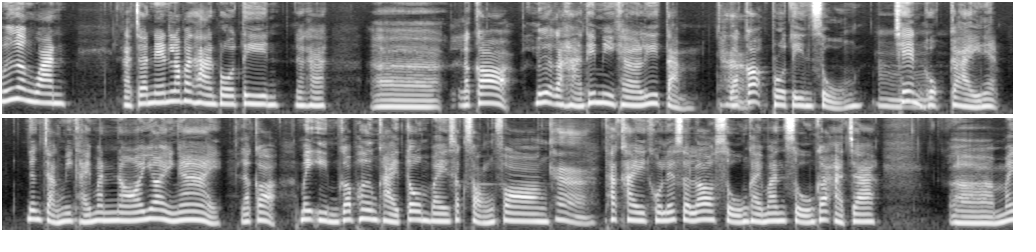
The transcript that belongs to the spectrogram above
มื้อกลางวัน อาจจะเน้นรับประทานโปรตีนนะคะเอ่อแล้วก็เลือกอาหารที่มีแคลอรี่ต่ำค่ะแล้วก็โปรตีนสูงอืมเช่นอกไก่เนี่ย เนื่องจากมีไขมันน้อยย่อยง่าย แล้วก็ไม่อิ่มก็เพิ่มไข่ต้มไปสักสองฟองค่ะถ้าใครคอเลสเตอรอลสูงไขมันสูงก็อาจจะเอ่อไม่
